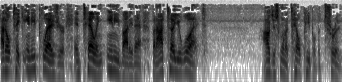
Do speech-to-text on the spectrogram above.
I don't take any pleasure in telling anybody that. But I tell you what, I just want to tell people the truth.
